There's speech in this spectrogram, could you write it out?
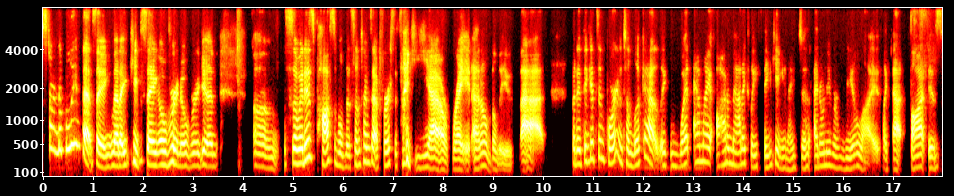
starting to believe that thing that i keep saying over and over again. Um so it is possible that sometimes at first it's like yeah right i don't believe that. But i think it's important to look at like what am i automatically thinking? And i just i don't even realize like that thought is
